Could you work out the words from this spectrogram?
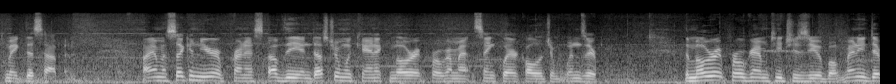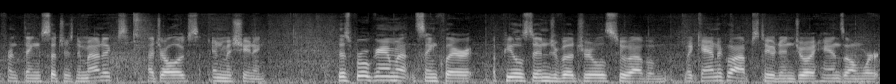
to make this happen. I am a second year apprentice of the Industrial Mechanic Millwright program at St. Clair College in Windsor. The Millwright program teaches you about many different things such as pneumatics, hydraulics, and machining. This program at St. Clair appeals to individuals who have a mechanical aptitude and enjoy hands-on work,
